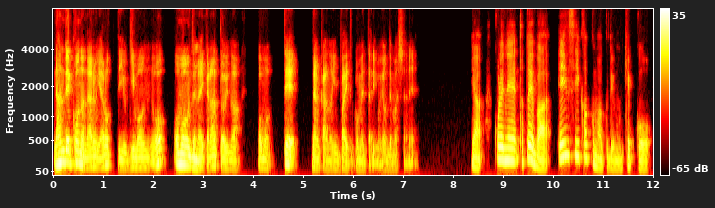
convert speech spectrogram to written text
なんでこんななるんやろっていう疑問を思うんじゃないかなというのは思って、なんかあの、インバイトコメンタリーも読んでましたね。いや、これね、例えば、円錐角膜でも結構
